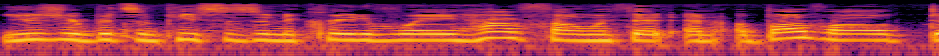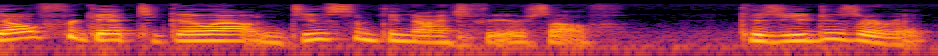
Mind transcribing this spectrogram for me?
Use your bits and pieces in a creative way, have fun with it, and above all, don't forget to go out and do something nice for yourself, because you deserve it.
